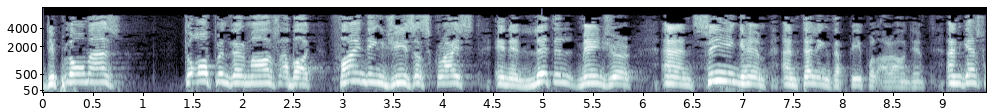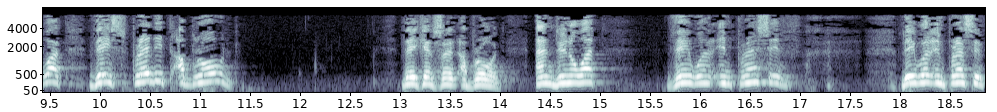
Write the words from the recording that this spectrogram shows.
diplomas to open their mouths about finding Jesus Christ in a little manger and seeing Him and telling the people around Him. And guess what? They spread it abroad. They can spread it abroad. And do you know what? They were impressive. they were impressive.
